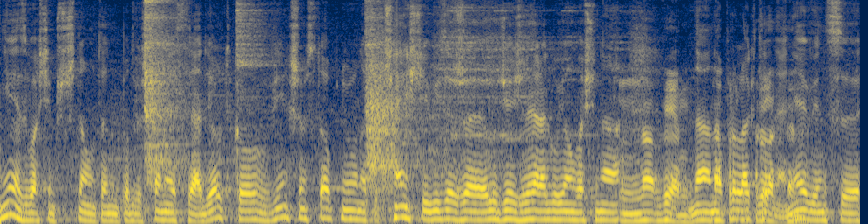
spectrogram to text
nie jest właśnie przyczyną ten podwyższony estradiol, tylko w większym stopniu, znaczy częściej widzę, że ludzie źle reagują właśnie na, No, wiem, na, na, na prolaktynę, prolaktynę. nie? Więc y,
